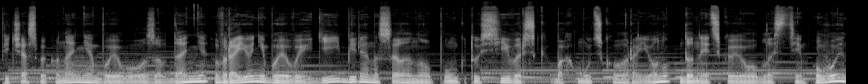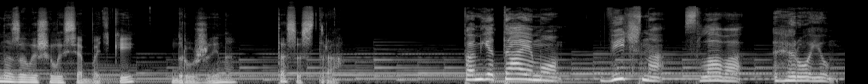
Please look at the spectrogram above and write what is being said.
під час виконання бойового завдання в районі бойових дій біля населеного пункту Сіверськ Бахмутського району Донецької області. У воїна залишилися батьки, дружина та сестра. Пам'ятаємо вічна слава герою.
